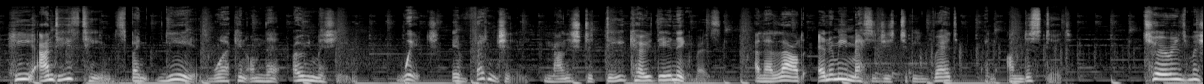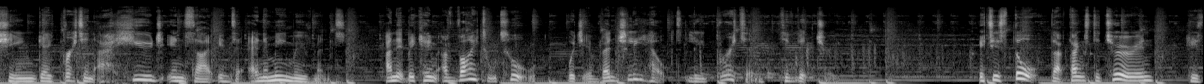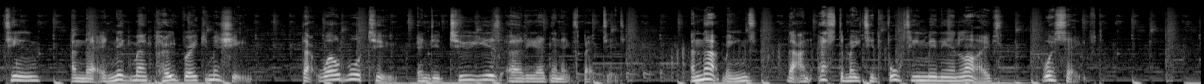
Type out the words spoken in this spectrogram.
He and his team spent years working on their own machine, which eventually managed to decode the enigmas and allowed enemy messages to be read and understood. Turing's machine gave Britain a huge insight into enemy movements, and it became a vital tool which eventually helped lead Britain to victory. It is thought that thanks to Turing, his team, and their Enigma code breaking machine, that World War II ended two years earlier than expected. And that means that an estimated 14 million lives were saved.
